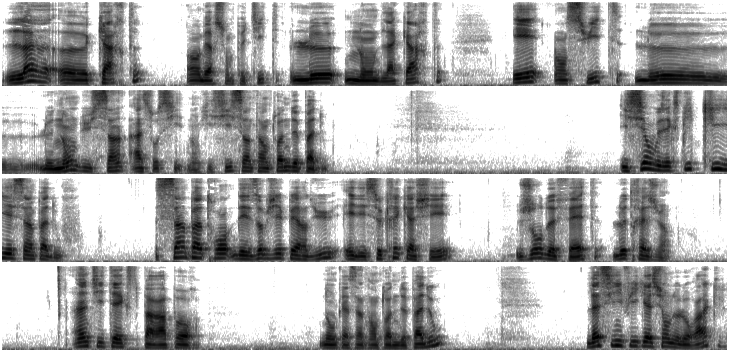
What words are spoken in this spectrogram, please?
la euh, carte en version petite, le nom de la carte et ensuite le, le nom du saint associé. Donc ici, Saint Antoine de Padoue. Ici, on vous explique qui est Saint Padoue. Saint patron des objets perdus et des secrets cachés, jour de fête, le 13 juin. Un petit texte par rapport donc à Saint Antoine de Padoue. La signification de l'oracle,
